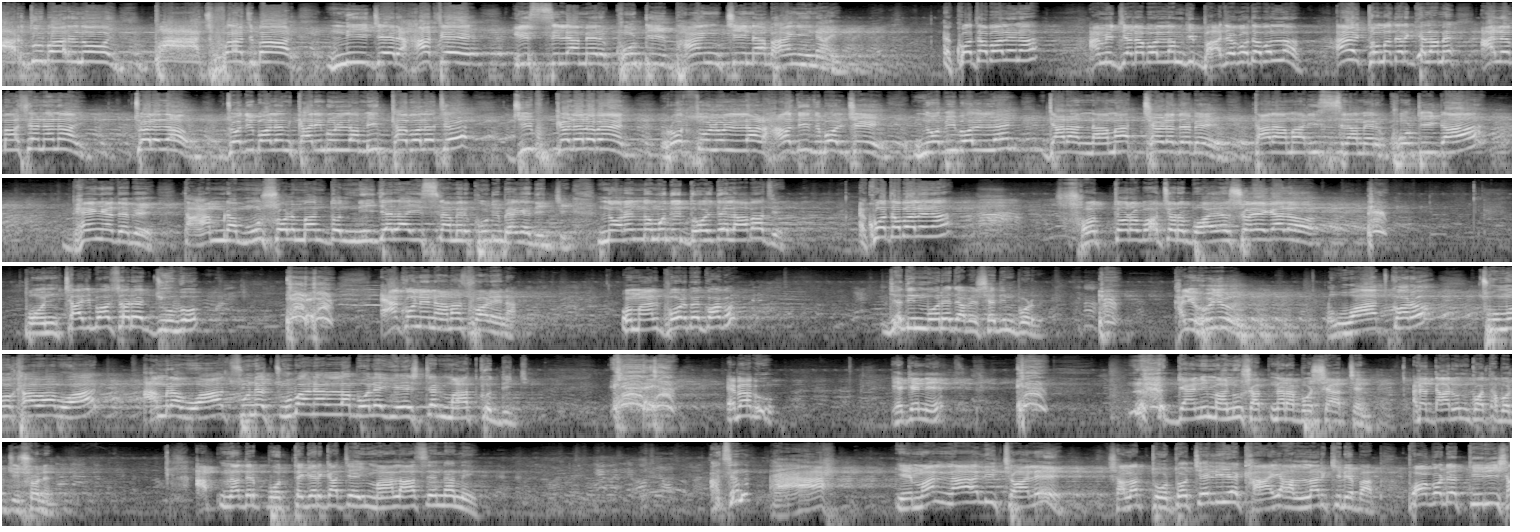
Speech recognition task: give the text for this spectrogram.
বার দুবার নয়, পাঁচ, পাঁচবার নিজের হাতে ইসলামের খুঁটি ভাঙছি না, ভাঙি নাই। কথা বলে না? আমি যেটা বললাম কি বাজে কথা বললাম? এই, তোমাদের গেলামে আলেম আসে না নাই? চলে যাও। যদি বলেন কারিমুল্লাহ মিথ্যা বলেছে, জিভ কেড়ে নেবেন। রসুল্লাহর হাদিস বলছি, নবী বললেন, যারা নামাজ ছেড়ে দেবে তারা আমার ইসলামের খুঁটিটা ভেঙে দেবে। তা আমরা মুসলমান তো নিজেরা ইসলামের খুঁটি ভেঙে দিচ্ছি। নরেন্দ্র মোদীর দইতে লাভ আছে? কথা বলে না? সত্তর বছর বয়স হয়ে গেল। পঞ্চাশ বছরের যুবক এখনে নামাজ পড়ে না। ও মাল পড়বে কখন? যেদিন মরে যাবে সেদিন পড়বে। খালি হুজুর ওয়াজ করো চুমো খাওয়া ওয়াজ আমরা ওয়াজ শুনে চুবান আল্লাহ বলে স্টেট মাত করে দিচ্ছি। এ বাবু এখানে জ্ঞানী মানুষ আপনারা বসে আছেন। একটা দারুণ কথা বলছি শোনেন। আপনাদের প্রত্যেকের কাছে এই মাল আছে না নেই? আছে না? আহ, এ মাল না চলে। শালা টোটো চালিয়ে খায় আল্লাহর কিরে বাপ? পকেটে তিরিশ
